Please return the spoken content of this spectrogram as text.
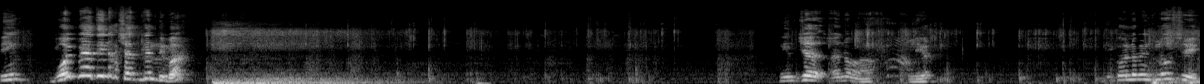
Think, boy, yung naka-shotgun, di ba? Ninja, ano ah, clear. Hindi ko alam yung close eh.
